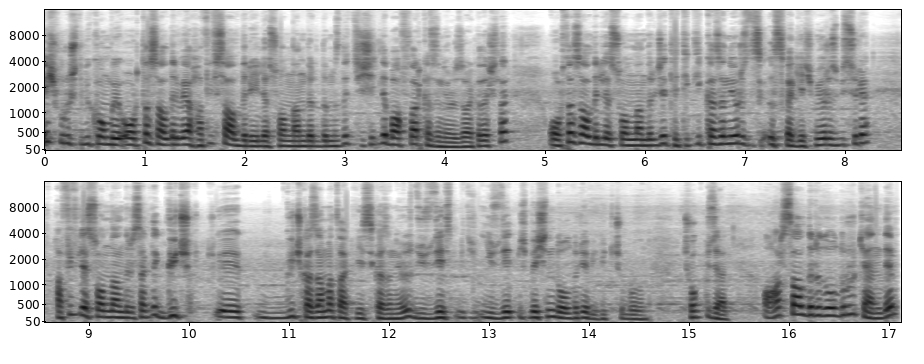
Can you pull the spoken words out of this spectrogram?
5 vuruşlu bir komboyu orta saldırı veya hafif saldırı ile sonlandırdığımızda çeşitli bufflar kazanıyoruz arkadaşlar. Orta saldırı ile sonlandırınca tetiklik kazanıyoruz. ıska geçmiyoruz bir süre. Hafifle sonlandırırsak da güç e, güç kazanma takviyesi kazanıyoruz. %70 %75'ini dolduruyor bir güç çubuğunun. Çok güzel. Ağır saldırı doldururken de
